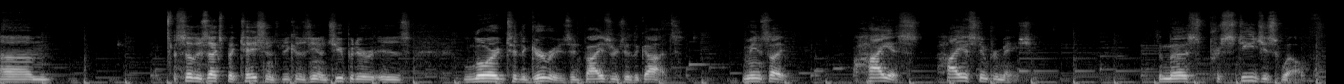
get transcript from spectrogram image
Um, so there's expectations because, you know, Jupiter is lord to the gurus, advisor to the gods. It means like highest, highest information, the most prestigious wealth,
